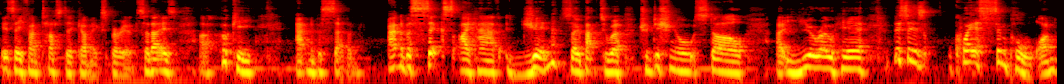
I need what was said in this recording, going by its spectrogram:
it's a fantastic um, experience. So that is uh, Hooky at number seven. At number six, I have Djinn. So back to a traditional style uh, Euro here. This is quite a simple one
